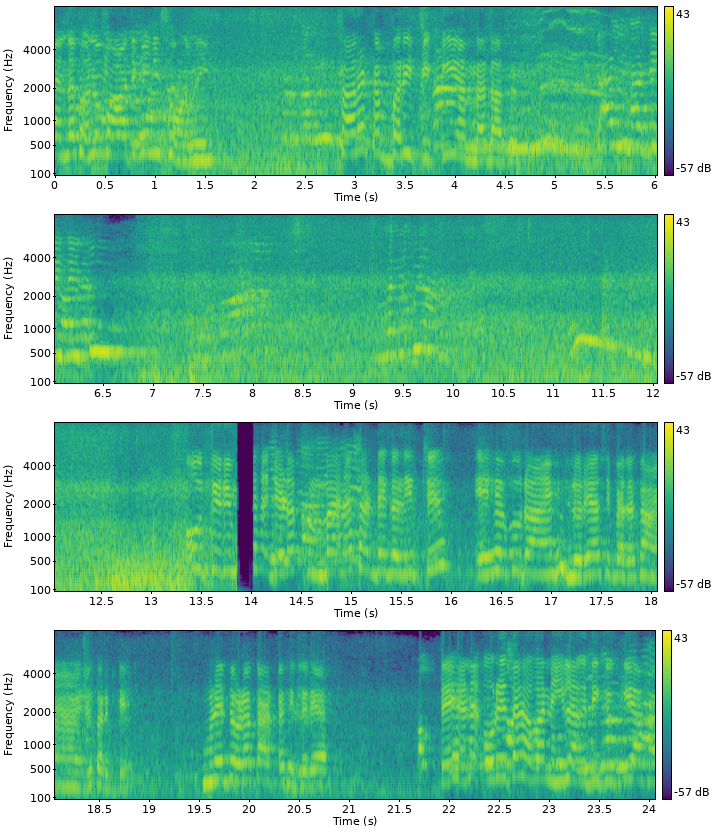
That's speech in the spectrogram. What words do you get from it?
ਪੈਂਦਾ, ਤੁਹਾਨੂੰ ਆਵਾਜ਼ ਵੀ ਨਹੀਂ ਸੁਣਨੀ। ਸਾਰਾ ਟੱਬਰ ਹੀ ਚਿੱਕੀ ਜਾਂਦਾ, ਦੱਸ। ਜਿਹੜਾ ਖੰਭਾ ਨਾ ਸਾਡੇ ਗਲੀ 'ਚ, ਇਹ ਪੂਰਾ ਹਿੱਲ ਰਿਹਾ ਸੀ, ਪਹਿਲਾਂ ਤਾਂ ਆਇਆ ਇਹ ਕਰਕੇ। ਹੁਣੇ ਥੋੜਾ ਘੱਟ ਹਿੱਲ ਰਿਹਾ। ਤੇ ਹੈ ਨਾ, ਉਰੇ ਤਾਂ ਹਵਾ ਨਹੀਂ ਲੱਗਦੀ ਕਿਉਂਕਿ ਆਹ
